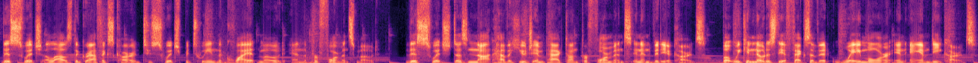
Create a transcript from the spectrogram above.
This switch allows the graphics card to switch between the quiet mode and the performance mode. This switch does not have a huge impact on performance in NVIDIA cards, but we can notice the effects of it way more in AMD cards.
